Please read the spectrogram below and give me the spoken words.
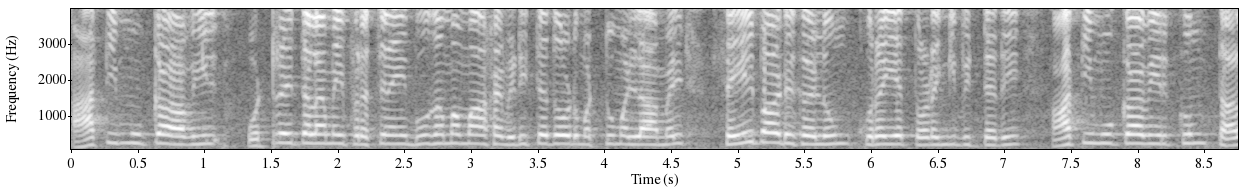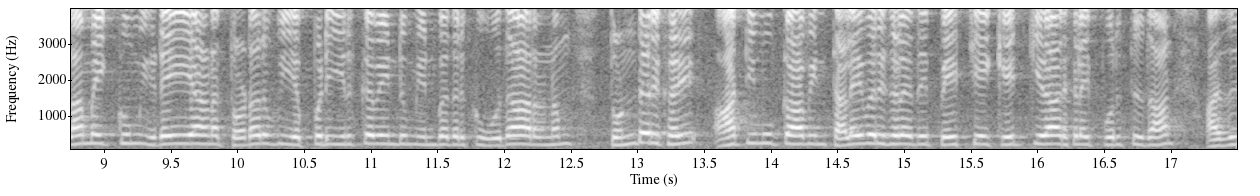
அதிமுகவில் ஒற்றை தலைமை பிரச்சனை பூகமமாக வெடித்ததோடு மட்டுமல்லாமல் செயல்பாடுகளும் குறையத் தொடங்கிவிட்டது. அதிமுகவிற்கும் தலைமைக்கும் இடையேயான தொடர்பு எப்படி இருக்க வேண்டும் என்பதற்கு உதாரணம் தொண்டர்கள் அதிமுகவின் தலைவர்களது பேச்சை கேட்கிறார்களை பொறுத்துதான் அது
